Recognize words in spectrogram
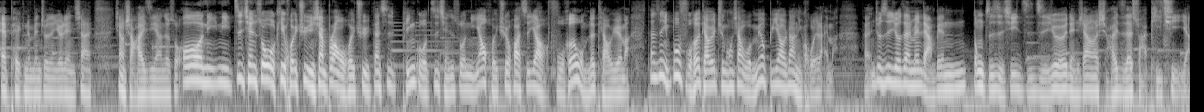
Epic 那边就是有点像像小孩子一样，就说哦，你你之前说我可以回去，你现在不让我回去。但是苹果之前说你要回去的话是要符合我们的条约嘛，但是你不符合条约情况下，我没有必要让你回来嘛。反正就是又在那边两边东指指西指指，又有点像小孩子在耍脾气一样。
